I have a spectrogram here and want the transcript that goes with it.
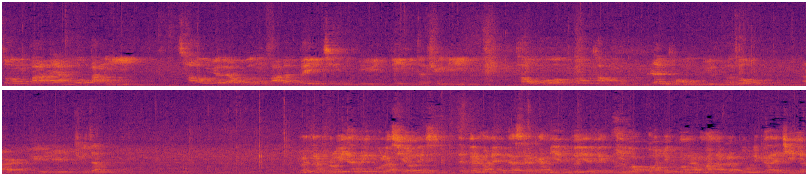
中巴两国邦谊超越了文化的背景与地理的距离，透过沟通、认同与合作而与日俱增。 Nuestras fluidas vinculaciones de permanente acercamiento y efectivo apoyo con la hermana República de China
